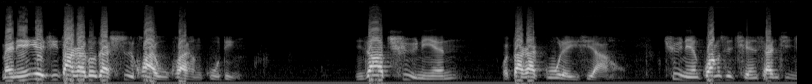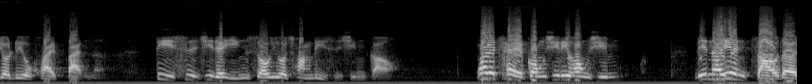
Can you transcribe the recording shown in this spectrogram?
每年业绩大概都在四块五块，很固定。你知道去年我大概估了一下。去年光是前三季就六块半了，第四季的营收又创历史新高。我的车公司你放心，林和燕找的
